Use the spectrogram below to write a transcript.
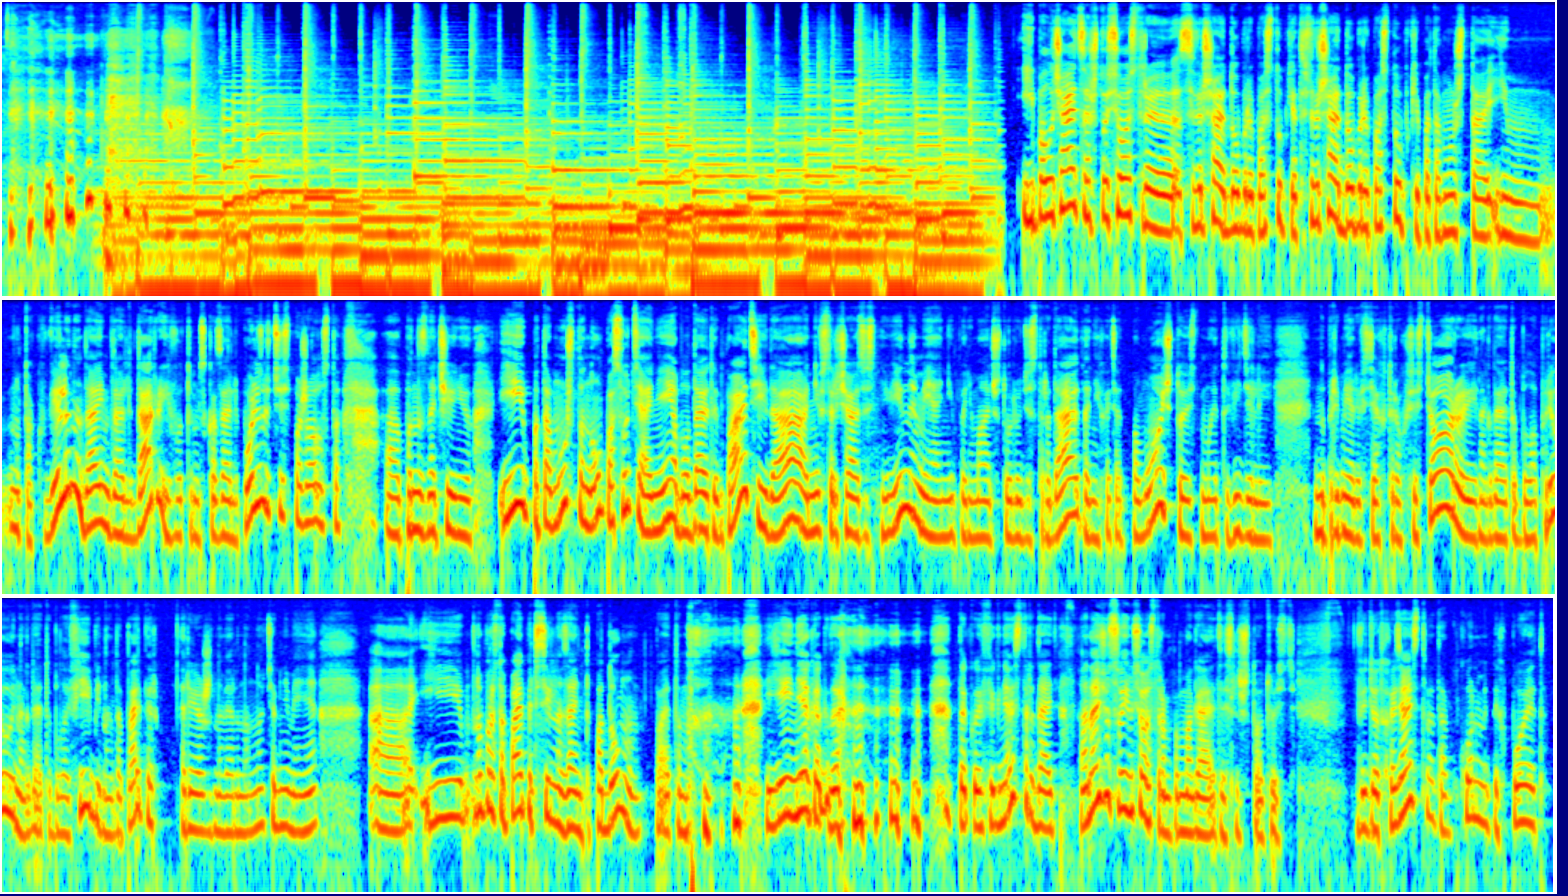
И получается, что сестры совершают добрые поступки. Это совершают добрые поступки, потому что им, ну так, велено, да, им дали дар, и вот им сказали, пользуйтесь, пожалуйста, э, по назначению. И потому что, ну, по сути, они обладают эмпатией, да, они встречаются с невинными, они понимают, что люди страдают, они хотят помочь. То есть мы это видели на примере всех трех сестер, иногда это была Прю, иногда это была Фиби, иногда Пайпер, реже, наверное, но тем не менее. А, и, ну, просто Пайпер сильно занята по дому, поэтому ей некогда такой фигней страдать. Она еще своим сестрам помогает, если что. То есть ведет хозяйство, там, кормит их, поет,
